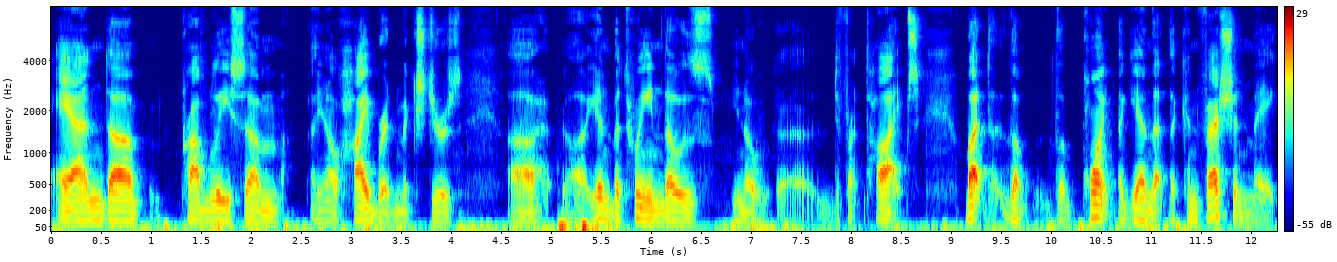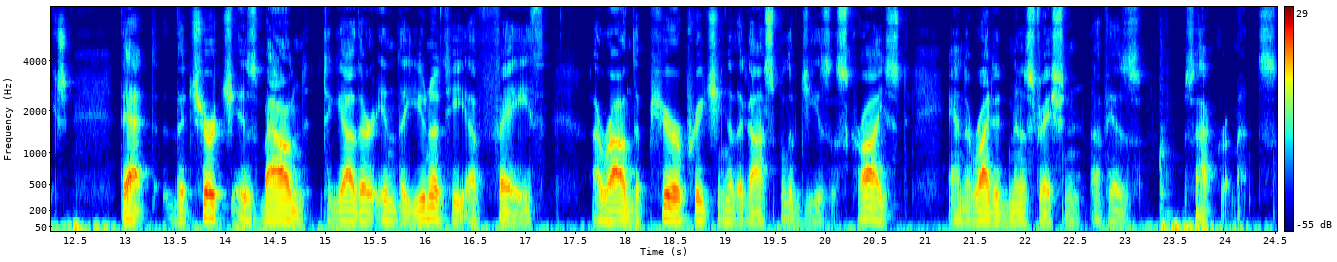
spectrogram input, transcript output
And uh, probably some you know hybrid mixtures uh, uh, in between those you know uh, different types. But the the point again that the confession makes that the church is bound together in the unity of faith around the pure preaching of the gospel of Jesus Christ and the right administration of his sacraments.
